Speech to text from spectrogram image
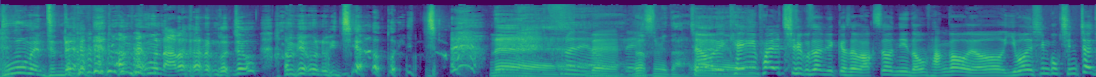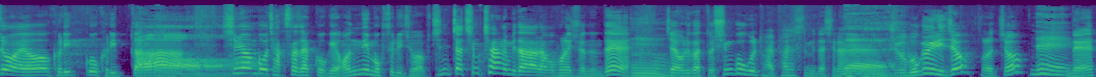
부부 멘트인데 한 명은 알아가는 거죠. 한 명은 의지하고 있죠. 네. 그러네요. 네. 네. 그렇습니다. 자, 우리 예. K8793님께서 왁스 언니 너무 반가워요. 이번 신곡 진짜 좋아요. 그립고 그립다. 어. 심연보 작사 작곡의 언니 목소리 조합 진짜 칭찬합니다라고 보내주셨는데, 자 우리가 또 신곡을 또 발표하셨습니다. 지난 네. 주 목요일이죠, 그렇죠? 네. 네,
